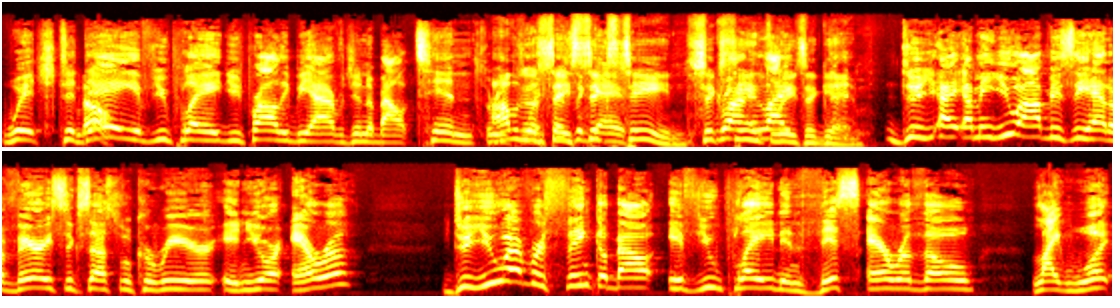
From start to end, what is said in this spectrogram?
Which today, if you played, you'd probably be averaging about 10 three I was gonna say pointers a game. 16. 16 Right, like, threes a game. Do you, I, I mean you obviously had a very successful career in your era. Do you ever think about if you played in this era though, like what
